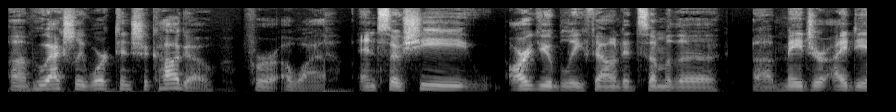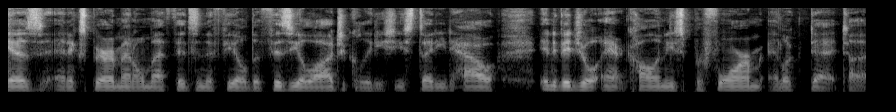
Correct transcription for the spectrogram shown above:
um, who actually worked in Chicago for a while, and so she arguably founded some of the uh, major ideas and experimental methods in the field of physiological. She studied how individual ant colonies perform and looked at uh,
